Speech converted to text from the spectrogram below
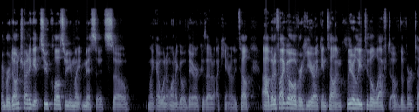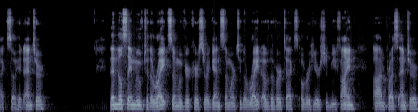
Remember, don't try to get too close or you might miss it. So like I wouldn't want to go there because I, I, can't really tell. Uh, but if I go over here, I can tell I'm clearly to the left of the vertex. So hit enter. Then they'll say move to the right, so move your cursor again somewhere to the right of the vertex. Over here should be fine. Uh, and press enter.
